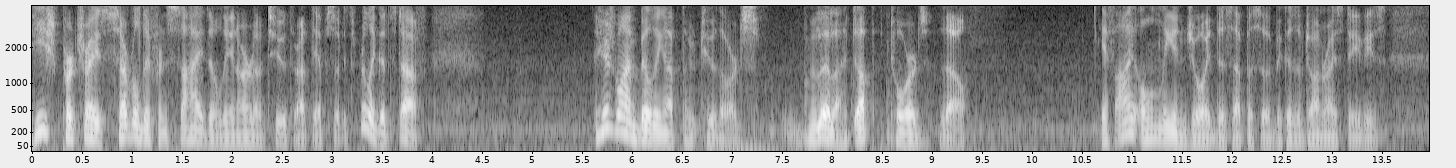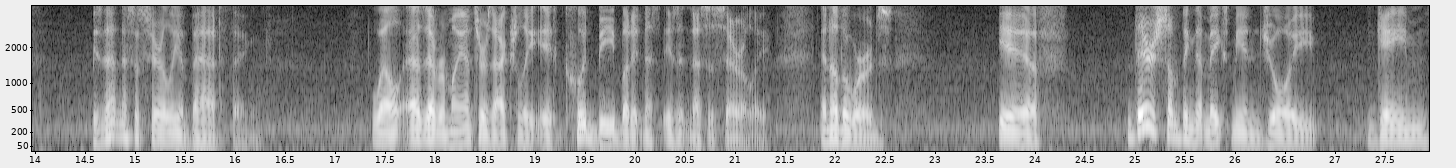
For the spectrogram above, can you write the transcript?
he portrays several different sides of Leonardo too throughout the episode. It's really good stuff. Here's why I'm building up the two towards up towards though. If I only enjoyed this episode because of John Rhys Davies, is that necessarily a bad thing? Well, as ever, my answer is actually it could be, but it ne- isn't necessarily. In other words, if there's something that makes me enjoy game,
